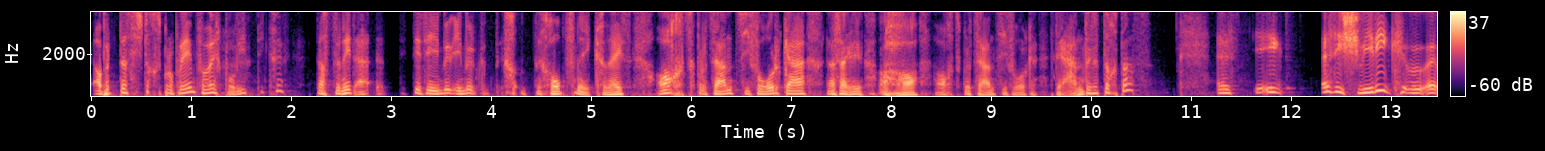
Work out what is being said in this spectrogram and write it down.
Aber das ist doch das Problem von euch Politiker, dass ihr nicht... Die die immer, immer den Kopf nicken. Das heisst, 80% sind vorgegeben. Dann sagen die, aha, 80% sind vorgegeben. Dann ändert doch das. Es, ich, Es ist schwierig, äh,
